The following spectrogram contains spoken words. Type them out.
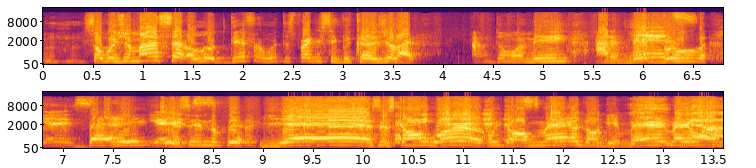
Mm-hmm. So was your mindset a little different with this pregnancy because you're like, I'm doing me. I done met Yes, Boo. yes, Babe, yes. it's in the bed. Yes, it's gonna work. We gonna marry. We gonna get married maybe Yeah. one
